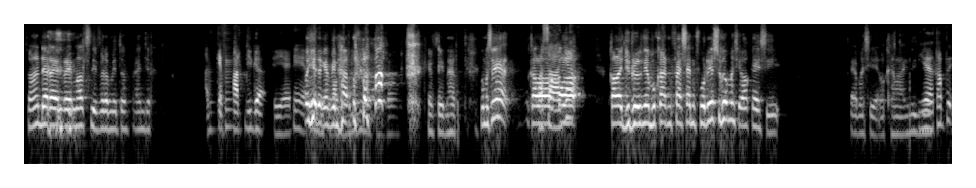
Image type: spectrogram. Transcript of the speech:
Soalnya ada Ryan Reynolds di film itu, anjir. Ada Kevin Hart juga. Iya, ini Oh iya, ada Kevin Hart. Kevin Hart. Nggak, Maksudnya kalau Masalahnya- kalau kalau judulnya bukan Fast and Furious juga masih oke sih. Kayak masih oke lah ini. Iya, tapi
